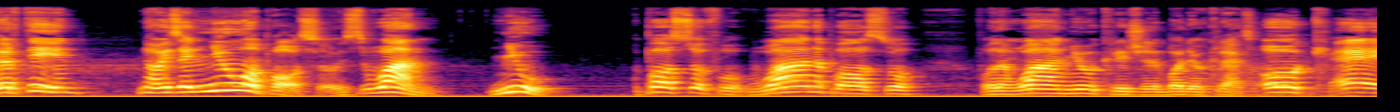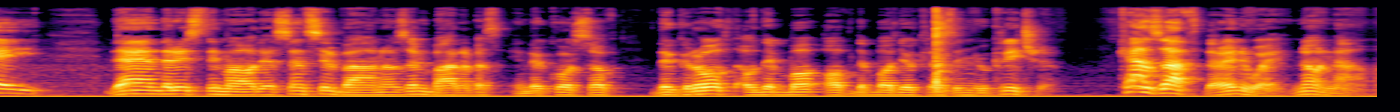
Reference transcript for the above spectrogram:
13. No, he's a new apostle. It's one new apostle for one apostle for the one new creature, the body of Christ. Okay. Then there is Timotheus and Silvanus and Barnabas in the course of the growth of the, of the body of Christ, the new creature. Comes after, anyway, not now.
